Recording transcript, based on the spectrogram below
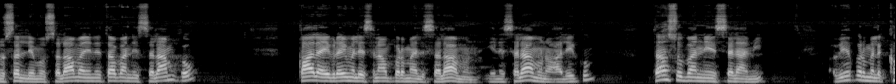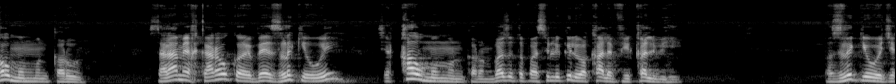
نسلم السلام ان تبع السلام کو قال ابراهيم عليه السلام فرمایل سلام یعنی سلام علیکم تاسو باندې سلامي او به فرمایل قوم منکرون سلام اخکارو کوي به زړه کې وي چې قوم منکرون بعضو تفاصیل لیکلي وقاله فی قلبه پس لکه و چې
